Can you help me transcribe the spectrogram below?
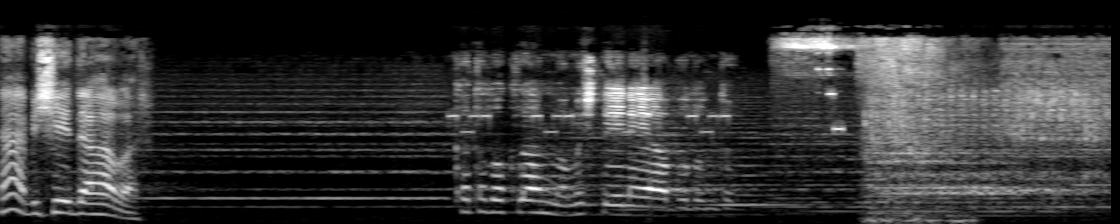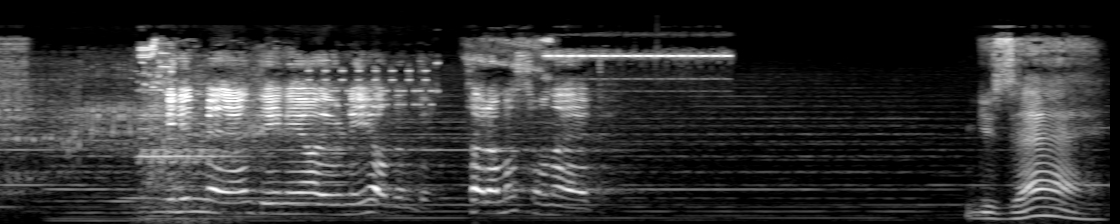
Ha bir şey daha var. Kataloglanmamış DNA bulundu. Bilinmeyen DNA örneği alındı. Tarama sona erdi. Güzel.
